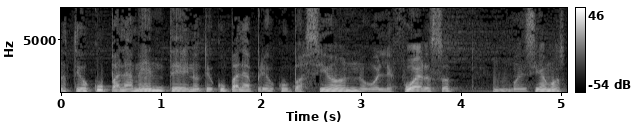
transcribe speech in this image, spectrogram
no te ocupa la mente, no te ocupa la preocupación o el esfuerzo, Mm. como decíamos,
